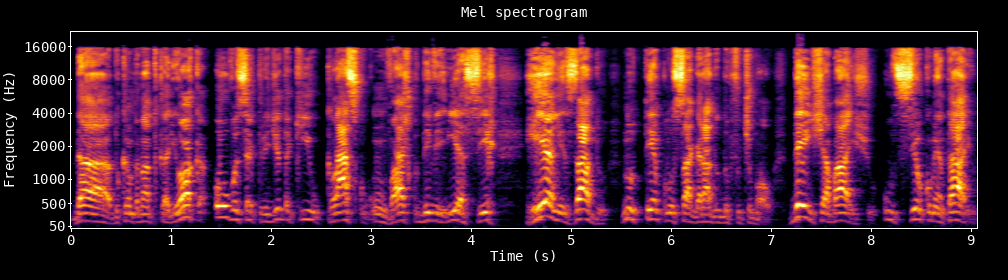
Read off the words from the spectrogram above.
da, do Campeonato Carioca? Ou você acredita que o clássico com o Vasco deveria ser realizado no templo sagrado do futebol? Deixe abaixo o seu comentário.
